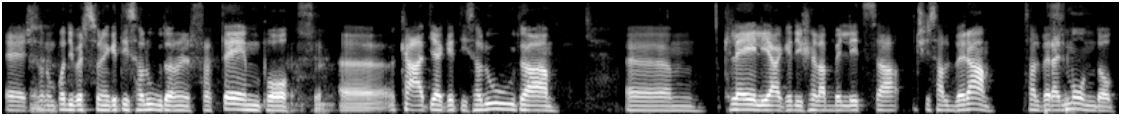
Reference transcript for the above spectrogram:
Eh, ci eh. sono un po' di persone che ti salutano nel frattempo, eh, sì. eh, Katia che ti saluta, ehm, Clelia che dice la bellezza ci salverà, salverà sì. il mondo.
